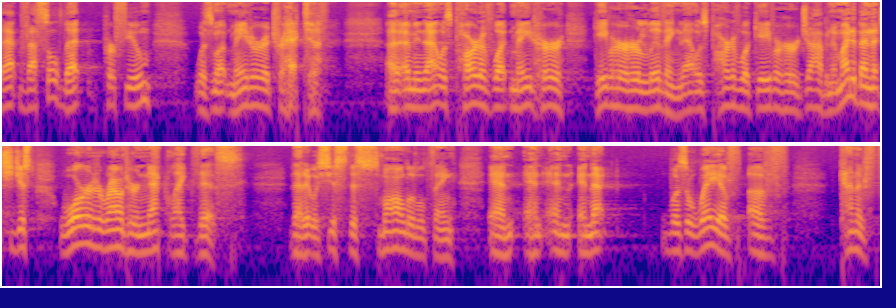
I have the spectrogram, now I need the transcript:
that vessel, that perfume, was what made her attractive. I mean, that was part of what made her, gave her her living. That was part of what gave her her job. And it might have been that she just wore it around her neck like this, that it was just this small little thing. And, and, and, and that was a way of, of kind of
